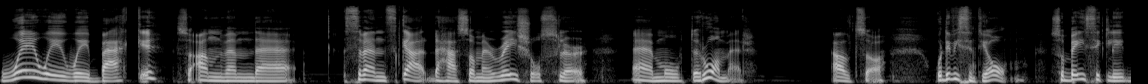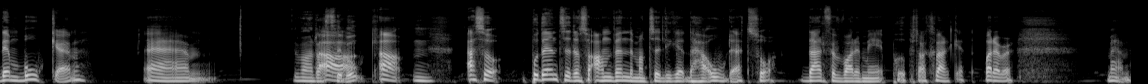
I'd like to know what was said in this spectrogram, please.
way, way, way back så använde svenskar det här som en racial slur eh, mot romer. Alltså. Och det visste inte jag om. Så basically, den boken... ehm, Det var en rassig ja, bok. Ja. Alltså, på den tiden så använde man tydligen det här ordet. så Därför var det med på Uppslagsverket. Whatever. Men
